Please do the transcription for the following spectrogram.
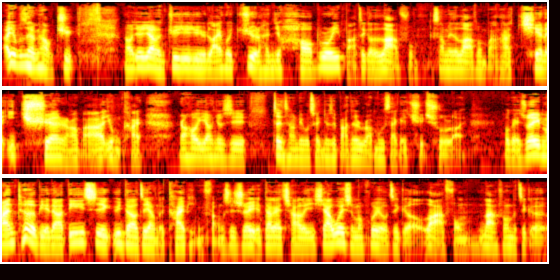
啊，又不是很好锯，然后就这样锯锯锯，来回锯了很久，好不容易把这个蜡封上面的蜡封把它切了一圈，然后把它用开，然后一样就是正常流程，就是把这个软木塞给取出来。OK，所以蛮特别的啊，第一次遇到这样的开瓶方式，所以也大概查了一下为什么会有这个蜡封、蜡封的这个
